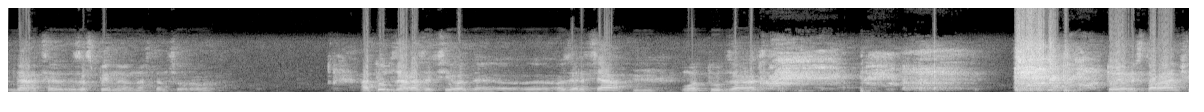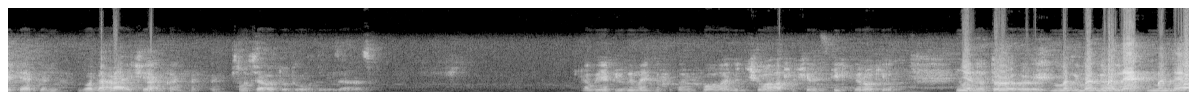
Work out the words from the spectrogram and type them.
Да, це за спиною у нас Танцорова. А тут зараз оці е, озерця, Мгм. от тут зараз той ресторанчик, як він, водограй чи Так, так, так, так. Оце отут от він зараз. Але як людина, яка фотографувала, відчувала, що через стільки років Ні, ну то е, мене, мене,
